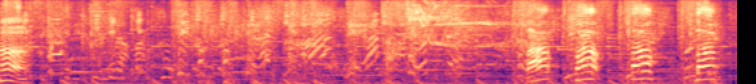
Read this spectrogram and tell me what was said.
huh? Bop, bop, bop, bop.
